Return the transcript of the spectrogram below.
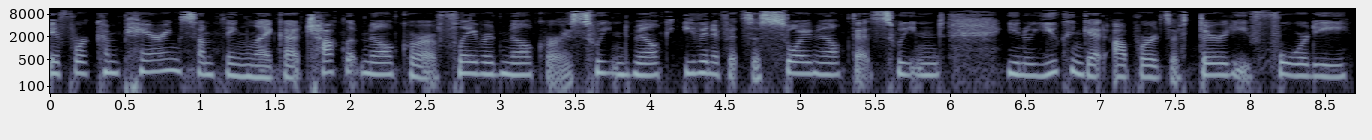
If we're comparing something like a chocolate milk or a flavored milk or a sweetened milk, even if it's a soy milk that's sweetened, you know you can get upwards of 30, 40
